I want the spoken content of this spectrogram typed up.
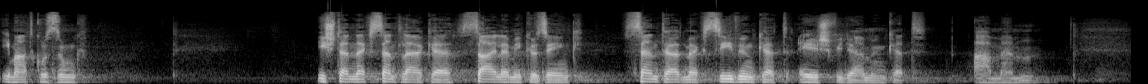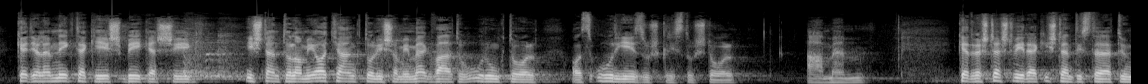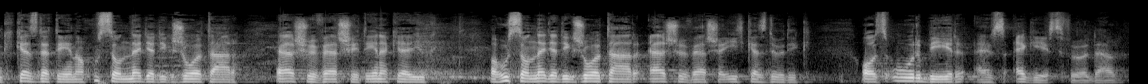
Imádkozzunk! Istennek szent lelke, szállj le mi közénk, szenteld meg szívünket és figyelmünket. Ámen. Kegyelem néktek és békesség Istentől, ami atyánktól és ami megváltó Urunktól, az Úr Jézus Krisztustól. Ámen. Kedves testvérek, Isten tiszteletünk kezdetén a 24. Zsoltár első versét énekeljük. A 24. Zsoltár első verse így kezdődik. Az Úr bír ez egész földdel.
